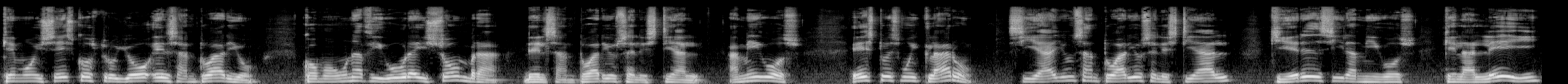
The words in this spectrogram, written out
que Moisés construyó el santuario como una figura y sombra del santuario celestial. Amigos, esto es muy claro. Si hay un santuario celestial, quiere decir, amigos, que la ley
